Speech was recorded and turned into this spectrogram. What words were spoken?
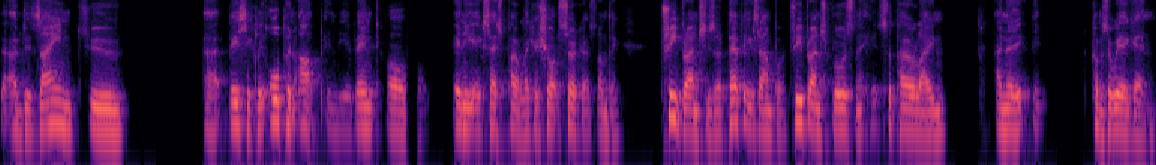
that are designed to uh, basically open up in the event of any excess power, like a short circuit or something. Tree branches are a perfect example. A tree branch blows and it hits the power line and then it, it comes away again.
